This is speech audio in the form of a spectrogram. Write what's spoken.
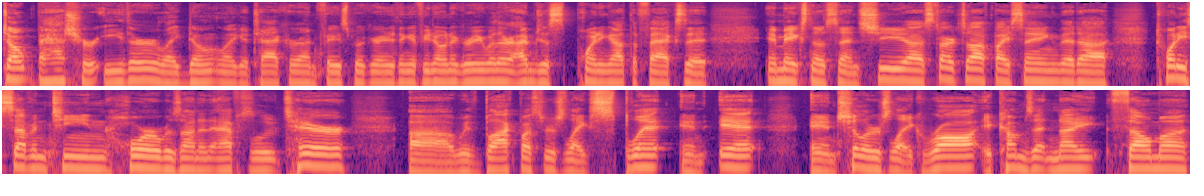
don't bash her either. Like don't like attack her on Facebook or anything if you don't agree with her. I'm just pointing out the facts that it makes no sense. She uh, starts off by saying that uh, 2017 horror was on an absolute tear uh, with blockbusters like Split and It and chillers like Raw, It Comes at Night, Thelma,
